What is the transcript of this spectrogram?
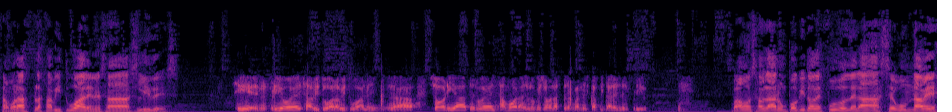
Zamora es plaza habitual en esas lides. Sí, en el frío es habitual, habitual, ¿eh? O sea, Soria, Teruel, Zamora, es lo que son las tres grandes capitales del frío. Vamos a hablar un poquito de fútbol de la segunda B,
